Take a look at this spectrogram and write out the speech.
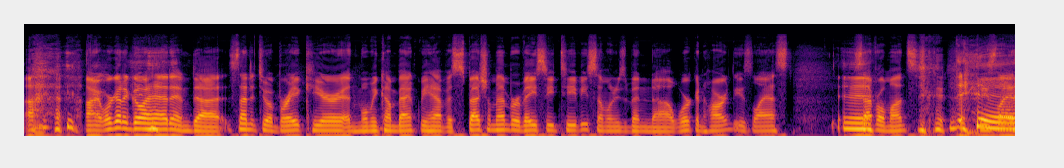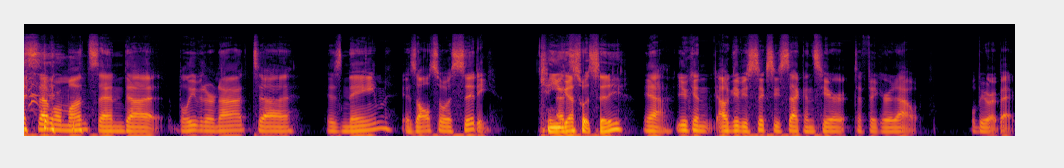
Uh, all right, we're going to go ahead and uh, send it to a break here. And when we come back, we have a special member of ACTV, someone who's been uh, working hard these last Eh. several months. these last several months. And uh, believe it or not, uh, his name is also a city. Can you That's- guess what city? Yeah, you can. I'll give you 60 seconds here to figure it out. We'll be right back.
